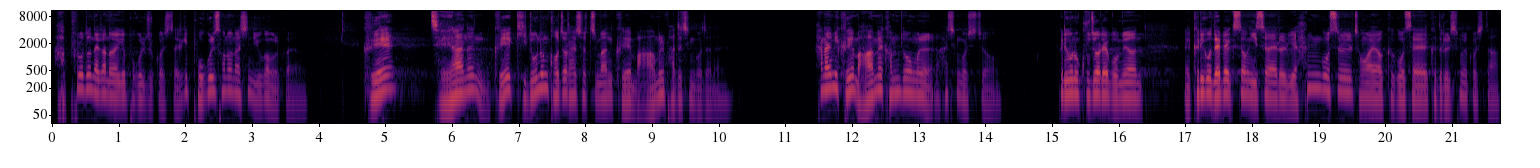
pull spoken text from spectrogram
앞으로도 내가 너에게 복을 줄 것이다. 이렇게 복을 선언하신 이유가 뭘까요? 그의 제안은 그의 기도는 거절하셨지만 그의 마음을 받으신 거잖아요. 하나님이 그의 마음에 감동을 하신 것이죠. 그리고는 구절에 보면 그리고 내 백성 이스라엘을 위해 한 곳을 정하여 그곳에 그들을 심을 것이다.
